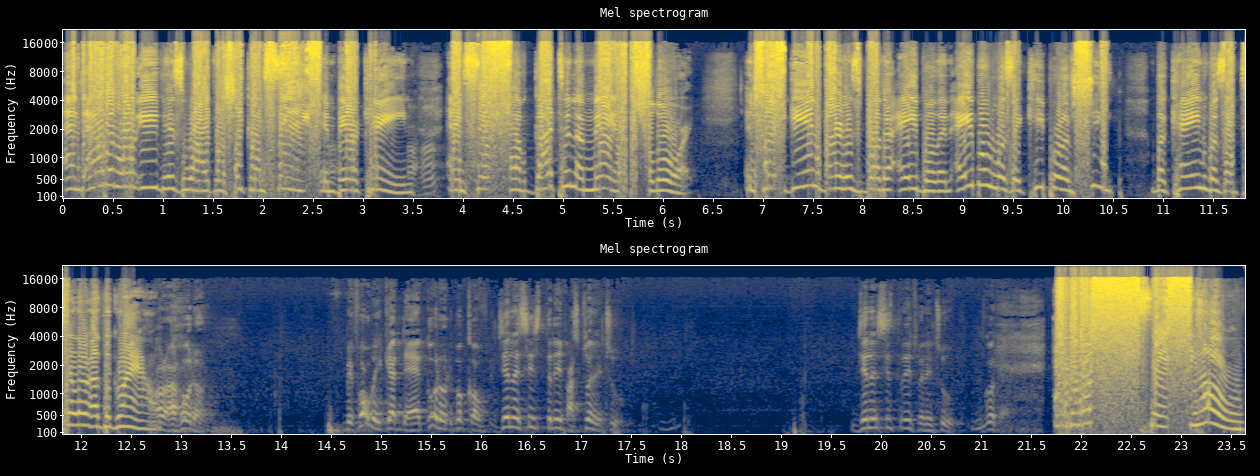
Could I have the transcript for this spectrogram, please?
And Adam knew Eve, his wife, and she conceived and bare Cain, Uh-huh. and said, I have gotten a man from the Lord. And she again bare his brother Abel, and Abel was a keeper of sheep, but Cain was a tiller of the ground. right, hold on. Before we get there, go to the book of Genesis 3, verse 22. Genesis 3, 22. Go there. And the said, Behold,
